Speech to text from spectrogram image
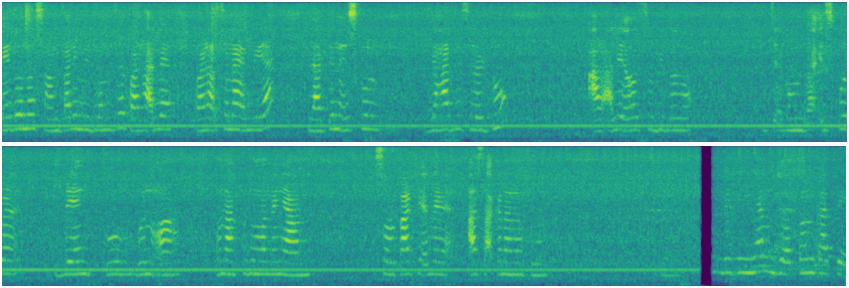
हाणे दोनों संताली मीडियम से पढ़ा ले पढ़ा सुना लिया जाते ना स्कूल जहाँ भी लड्डू আর আলে অসুবিধা ᱫᱚ ᱡᱮᱢᱚᱱ ᱫᱟ ᱥᱠᱩᱞ ᱨᱮ ᱵᱮᱝᱠ ᱠᱚ ᱵᱟᱹᱱᱩᱜᱼᱟ ᱚᱱᱟ ᱠᱚ ᱡᱮᱢᱚᱱ ᱧᱟᱢ ᱥᱚᱨᱠᱟᱨ ᱴᱷᱮᱱ ᱞᱮ ᱟᱥᱟᱜ ᱠᱟᱱᱟ ᱱᱩᱠᱩ ᱧᱟᱢ ᱡᱚᱛᱚᱱ ᱠᱟᱛᱮ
